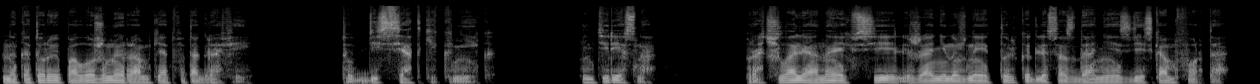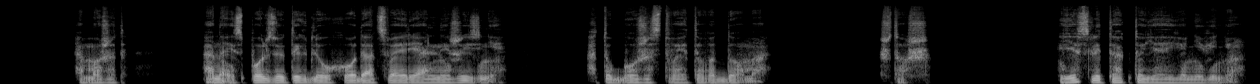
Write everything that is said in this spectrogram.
на которые положены рамки от фотографий. Тут десятки книг. Интересно, прочла ли она их все, или же они нужны только для создания здесь комфорта? А может, она использует их для ухода от своей реальной жизни, от убожества этого дома? Что ж, если так, то я ее не виню.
